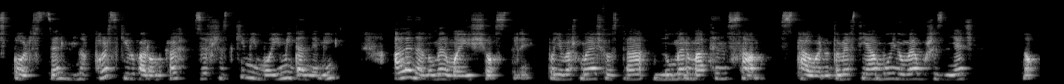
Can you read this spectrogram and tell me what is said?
w Polsce, na polskich warunkach, ze wszystkimi moimi danymi, ale na numer mojej siostry, ponieważ moja siostra numer ma ten sam, stały, natomiast ja mój numer muszę zmieniać, no,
